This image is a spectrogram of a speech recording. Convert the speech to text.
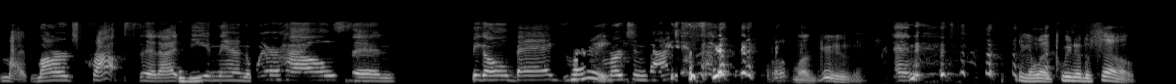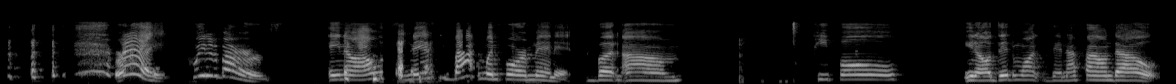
my large crops and I'd be in there in the warehouse and big old bags of Right. merchandise oh my goodness. and Looking like Queen of the South. right, queen of the burbs. You know, I was Nancy Botwin for a minute, but um, people, you know, didn't want. Then I found out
